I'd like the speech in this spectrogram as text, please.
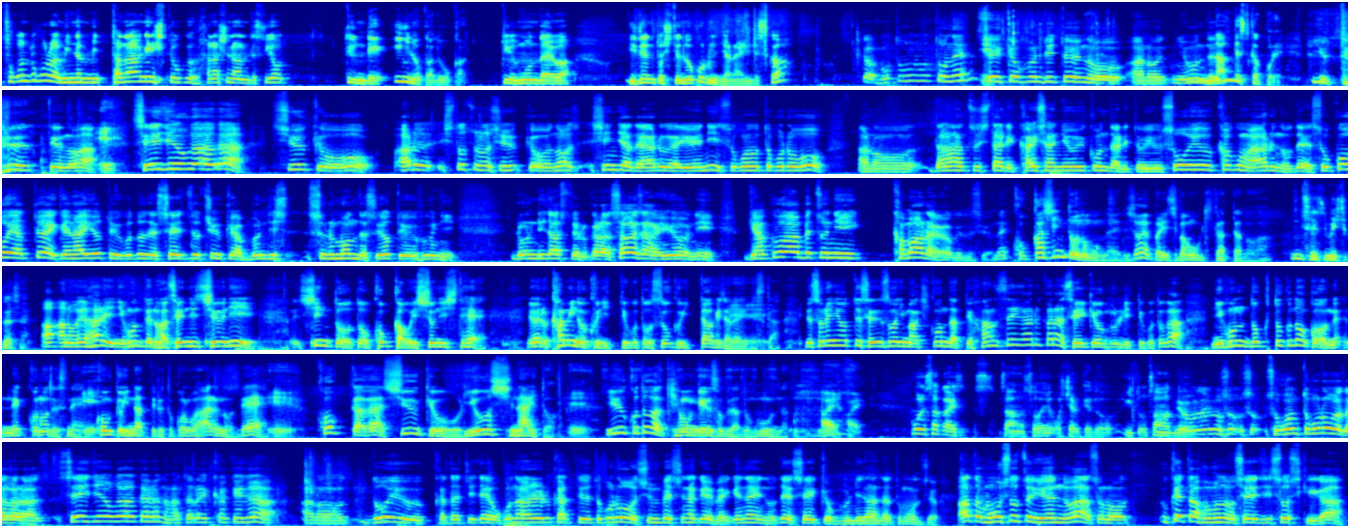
そこのところはみんな棚上げにしておく話なんですよっていうんで、いいのかどうかっていう問題は、依然として残るんじゃないんですか？もともとね政教分離というのをあの日本で何ですかこれ？言ってるっていうのは政治の側が宗教をある一つの宗教の信者であるがゆえにそこのところをあの弾圧したり解散に追い込んだりというそういう過去があるのでそこをやってはいけないよということで政治と宗教は分離するもんですよというふうに論理出してるから酒井さんが言うように逆は別に構わないわけですよね。国家神道の問題でしょやっぱり一番大きかったのは。説明してください。ああのやはり日本っていうのは戦時中に神道と国家を一緒にしていわゆる神の国っていうことをすごく言ったわけじゃないですか。でそれによって戦争に巻き込んだっていう反省があるから政教分離っていうことが日本独特のこう、ね、根っこのですね根拠になっているところがあるので、国家が宗教を利用しないということが基本原則だと思うんだと思う、はいはい。これ酒井さんはそうおっしゃるけど伊藤さんはどう？いやそそそこのところはだから政治の側からの働きかけがあのどういう形で行われるかっていうところを峻別しなければいけないので政教分離なんだと思うんですよ。あともう一つ言えるのはその受けた方の政治組織が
